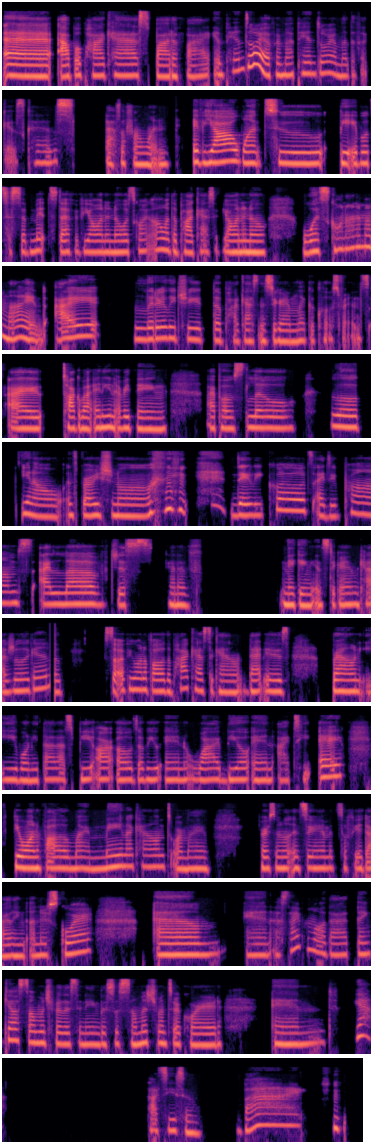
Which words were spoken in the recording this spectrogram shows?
Uh, Apple Podcast, Spotify, and Pandora for my Pandora motherfuckers, because that's a fun one. If y'all want to be able to submit stuff, if y'all want to know what's going on with the podcast, if y'all want to know what's going on in my mind, I literally treat the podcast Instagram like a close friends. I talk about any and everything. I post little, little, you know, inspirational daily quotes. I do prompts. I love just kind of making Instagram casual again. So if you want to follow the podcast account, that is Brown E Bonita. That's B R O W N Y B O N I T A. If you want to follow my main account or my personal Instagram, it's Sophia Darling underscore. Um, and aside from all that, thank y'all so much for listening. This was so much fun to record. And yeah, talk to you soon. Bye.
